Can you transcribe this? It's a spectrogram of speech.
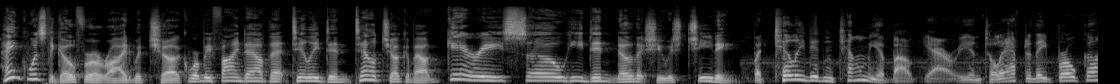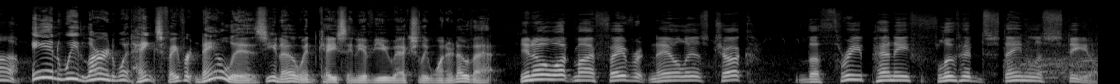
Hank wants to go for a ride with Chuck, where we find out that Tilly didn't tell Chuck about Gary, so he didn't know that she was cheating. But Tilly didn't tell me about Gary until after they broke up. And we learned what Hank's favorite nail is, you know, in case any of you actually want to know that. You know what my favorite nail is, Chuck? The three penny fluted stainless steel.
